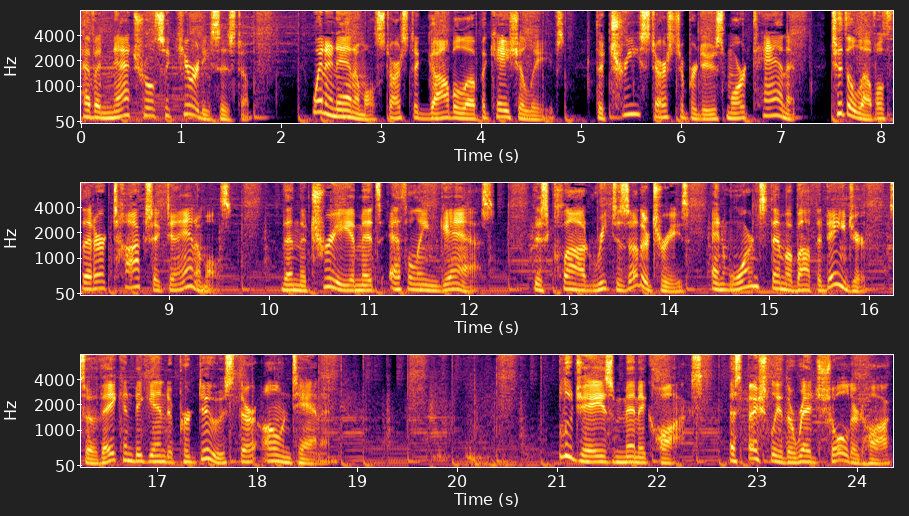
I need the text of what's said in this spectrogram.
have a natural security system when an animal starts to gobble up acacia leaves, the tree starts to produce more tannin, to the levels that are toxic to animals. Then the tree emits ethylene gas. This cloud reaches other trees and warns them about the danger so they can begin to produce their own tannin. Blue jays mimic hawks, especially the red shouldered hawk,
